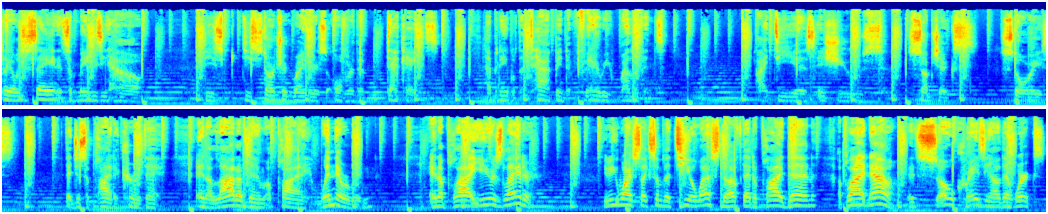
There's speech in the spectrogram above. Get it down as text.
like I was just saying, it's amazing how these these Star Trek writers over the decades have been able to tap into very relevant ideas, issues, subjects, stories that just apply to current day. And a lot of them apply when they were written and apply years later. You know, you watch like some of the TOS stuff that applied then, applied now. It's so crazy how that works.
